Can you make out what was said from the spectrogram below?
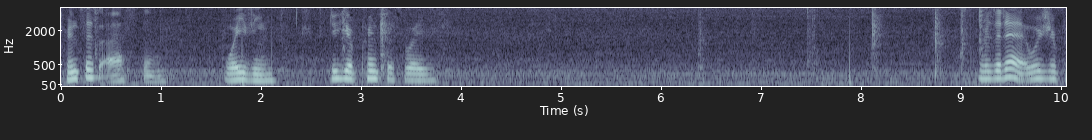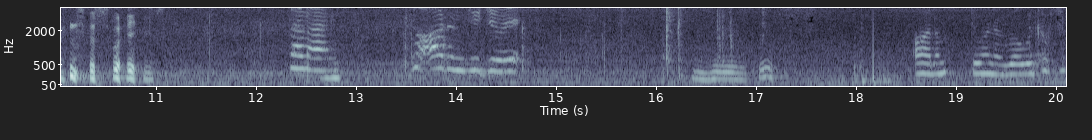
Princess Aspen. Waving. Do your princess wave. Where's it at? Where's your princess wave? Bye bye. Tell Autumn to do it. And here's this. Autumn doing a roller coaster.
